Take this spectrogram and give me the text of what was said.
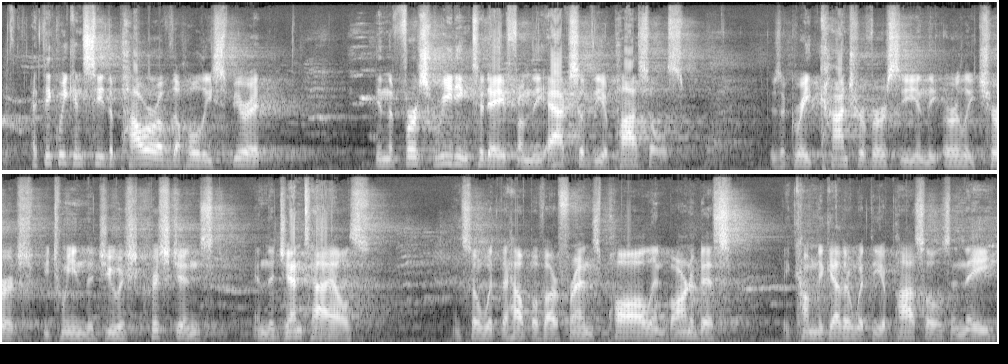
I think we can see the power of the Holy Spirit in the first reading today from the Acts of the Apostles. There's a great controversy in the early church between the Jewish Christians and the Gentiles. And so, with the help of our friends Paul and Barnabas, they come together with the apostles and they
